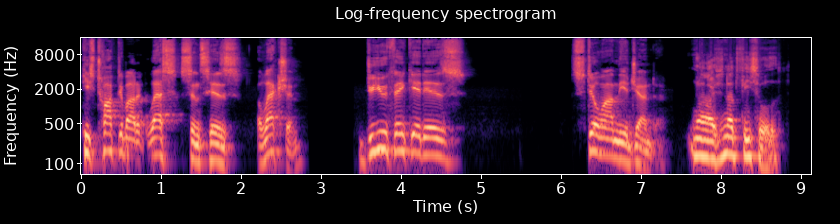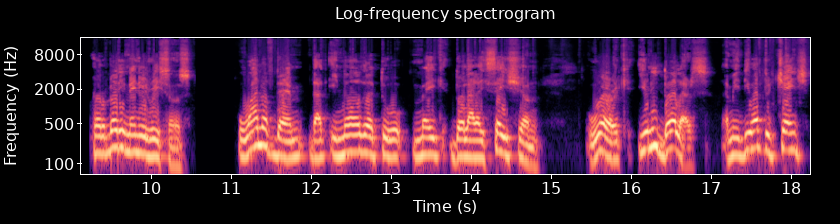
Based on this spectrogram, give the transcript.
He's talked about it less since his election. Do you think it is still on the agenda? No, it's not feasible for very many reasons. One of them that in order to make dollarization work, you need dollars. I mean, you have to change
